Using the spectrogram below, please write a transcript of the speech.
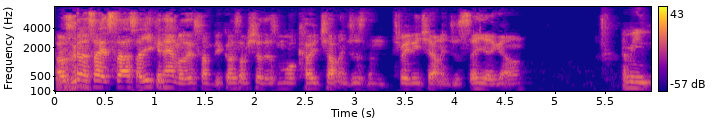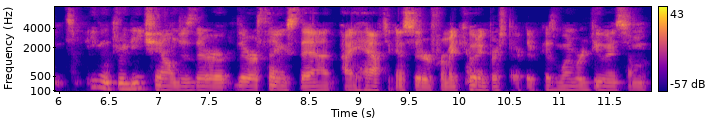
was going to say, Sasa, you can handle this one because I'm sure there's more code challenges than 3D challenges. So yeah, go on. I mean, even 3D challenges, there are, there are things that I have to consider from a coding perspective because when we're doing some,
